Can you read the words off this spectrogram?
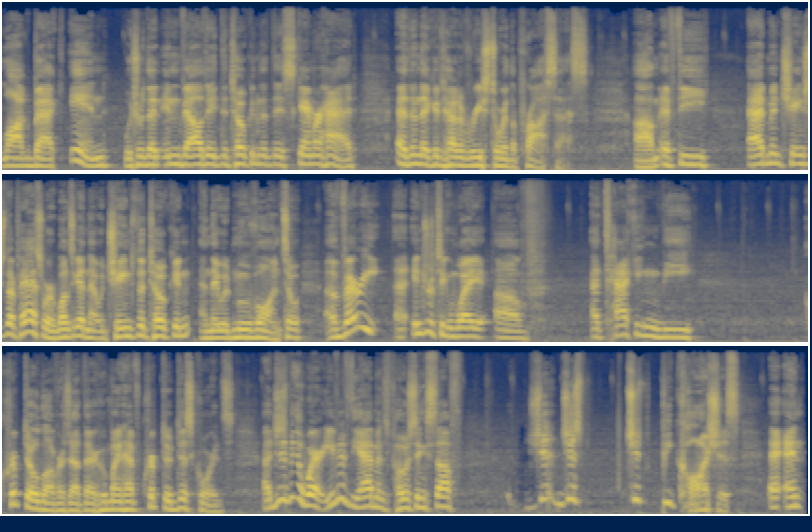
log back in, which would then invalidate the token that the scammer had, and then they could kind of restore the process. Um, if the admin changed their password, once again, that would change the token and they would move on. So, a very uh, interesting way of attacking the crypto lovers out there who might have crypto discords. Uh, just be aware, even if the admin's posting stuff, j- just just be cautious. And, and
